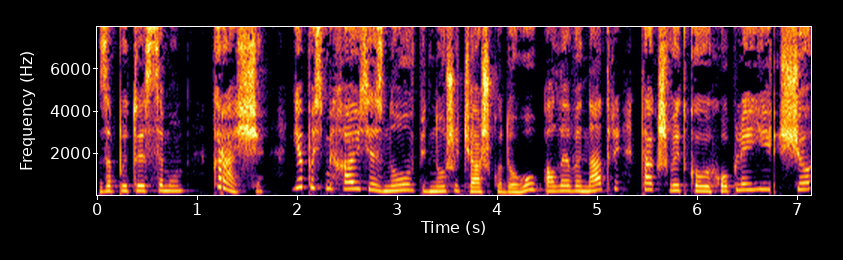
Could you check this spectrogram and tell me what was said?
запитує Симон. Краще. Я посміхаюся і знову підношу чашку до губ, але винатрі так швидко вихоплює її, що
